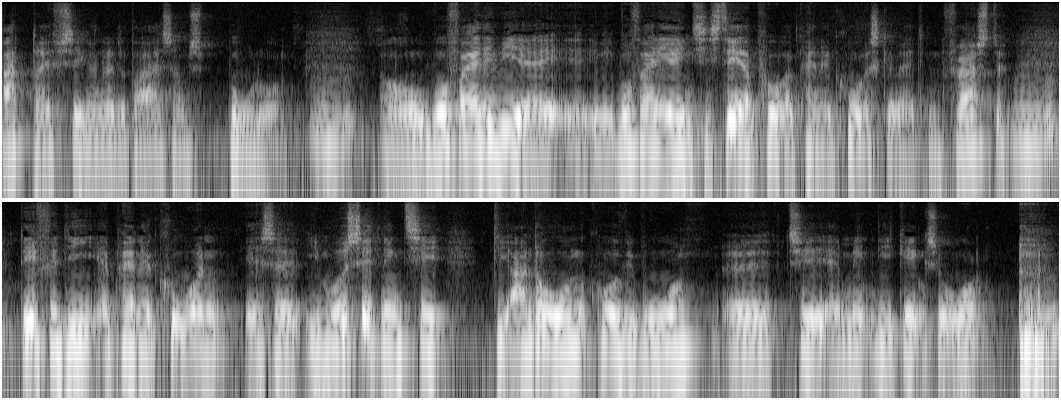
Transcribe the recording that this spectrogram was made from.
ret driftsikker, når det drejer sig om spolorm. Mm. Og hvorfor er det, vi er, øh, hvorfor er det, jeg insisterer på, at panakur skal være den første? Mm. Det er fordi, at panakuren, altså i modsætning til de andre ormekurer, vi bruger øh, til almindelige gængse orm, Mm.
